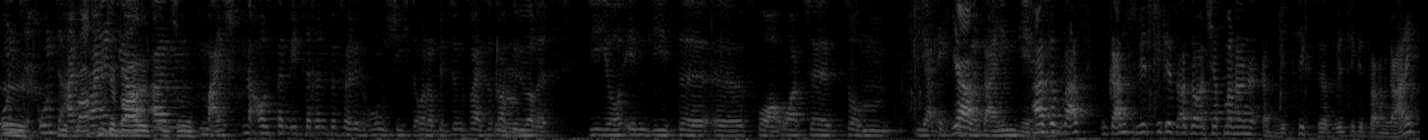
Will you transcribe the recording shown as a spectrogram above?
Und, Äh, und anscheinend ja am so. meisten aus der mittleren Bevölkerungsschicht oder beziehungsweise sogar Ja. höhere, die ja in diese äh, Vororte zum, ja, extra Ja, dahin gehen. Also was ganz witzig ist, also ich habe mal eine, äh, witzig, das witzig ist daran gar nichts,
